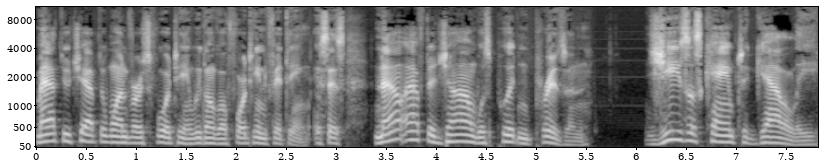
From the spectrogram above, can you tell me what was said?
Matthew chapter 1, verse 14. We're going to go 14 and 15. It says, Now after John was put in prison, Jesus came to Galilee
